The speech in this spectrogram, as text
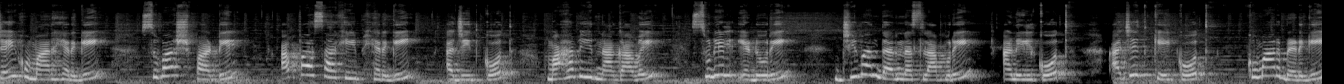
ಜಯಕುಮಾರ್ ಹೆರ್ಗೆ, ಸುಭಾಷ್ ಪಾಟೀಲ್, ಅಪ್ಪ ಸಾಹೇಬ್ ಹೆರ್ಗೆ, ಅಜಿತ್ ಕೋತ್, ಮಹಾವೀರ್ ನಾಗಾವೈ, ಸುನಿಲ್ ಯಡೂರಿ, ಜೀವನ್ ದರ್ ನಸ್ಲಾಪುರಿ, ಅನಿಲ್ ಕೋತ್ ಅಜಿತ್ ಕೆ ಕೋತ್, ಕುಮಾರ್ ಬೆಡಗಿ,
